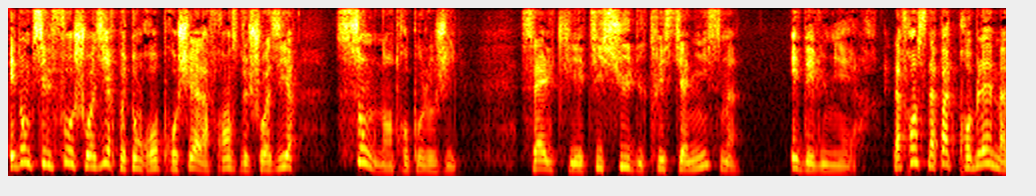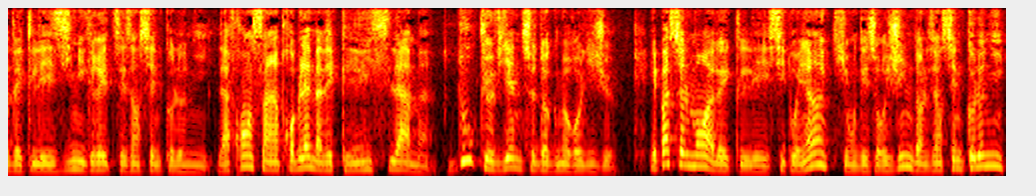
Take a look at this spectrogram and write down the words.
Et donc s'il faut choisir, peut-on reprocher à la France de choisir son anthropologie, celle qui est issue du christianisme et des Lumières? La France n'a pas de problème avec les immigrés de ses anciennes colonies. La France a un problème avec l'islam, d'où que vienne ce dogme religieux. Et pas seulement avec les citoyens qui ont des origines dans les anciennes colonies.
